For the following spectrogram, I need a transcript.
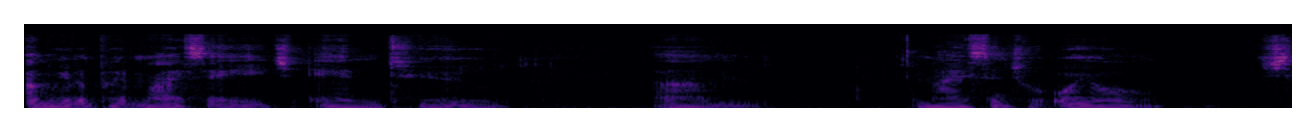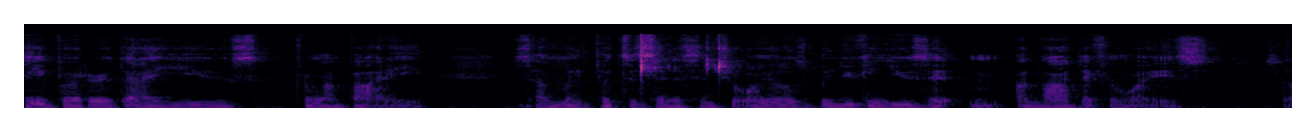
I'm gonna put my sage into um, my essential oil shea butter that I use for my body. So I'm gonna put this in essential oils, but you can use it a lot of different ways. So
